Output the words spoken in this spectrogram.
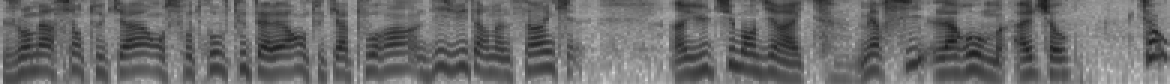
Je vous remercie en tout cas. On se retrouve tout à l'heure, en tout cas pour un 18h25, un YouTube en direct. Merci la room. Allez, ciao. Ciao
